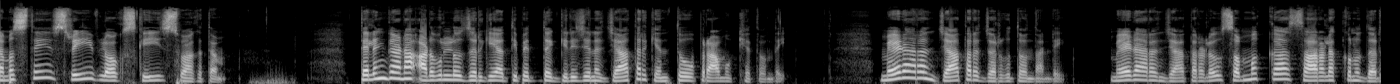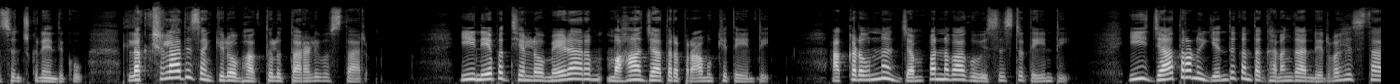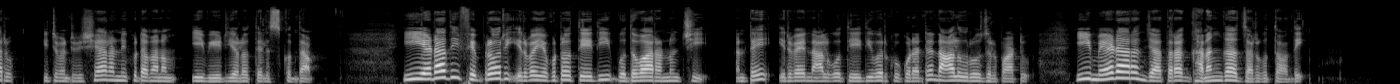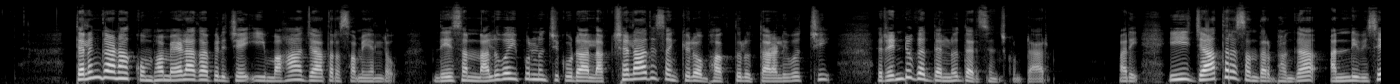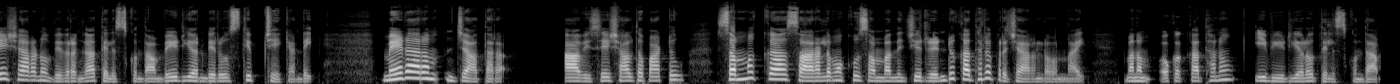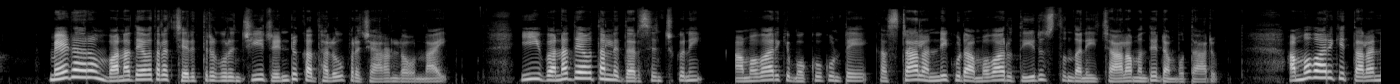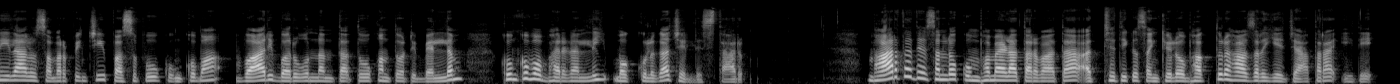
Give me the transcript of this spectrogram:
నమస్తే శ్రీ వ్లాగ్స్కి స్వాగతం. తెలంగాణ అడవుల్లో జరిగే అతిపెద్ద గిరిజన జాతరకి ఎంతో ప్రాముఖ్యత ఉంది మేడారం జాతర జరుగుతోందండి. మేడారం జాతరలో సమ్మక్క సారలక్కను దర్శించుకునేందుకు లక్షలాది సంఖ్యలో భక్తులు తరలివస్తారు. ఈ నేపథ్యంలో మేడారం మహాజాతర ప్రాముఖ్యత ఏంటి? అక్కడ ఉన్న జంపన్నవాగు విశిష్టత ఏంటి? ఈ జాతరను ఎందుకంత ఘనంగా నిర్వహిస్తారు? ఇటువంటి విషయాలన్నీ కూడా మనం ఈ వీడియోలో తెలుసుకుందాం. ఈ ఏడాది ఫిబ్రవరి ఇరవై ఒకటో తేదీ బుధవారం నుంచి అంటే ఇరవై నాలుగో తేదీ వరకు కూడా అంటే నాలుగు రోజుల పాటు ఈ మేడారం జాతర ఘనంగా జరుగుతోంది. తెలంగాణ కుంభమేళాగా పిలిచే ఈ మహాజాతర సమయంలో దేశం నలువైపుల నుంచి కూడా లక్షలాది సంఖ్యలో భక్తులు తరలివచ్చి రెండు గద్దెలను దర్శించుకుంటారు. మరి ఈ జాతర సందర్భంగా అన్ని విశేషాలను వివరంగా తెలుసుకుందాం. వీడియోను మీరు స్కిప్ చేయకండి. మేడారం జాతర. ఆ విశేషాలతో పాటు సమ్మక్క సారళమ్మకు సంబంధించి రెండు కథలు ప్రచారంలో ఉన్నాయి. మనం ఒక కథను ఈ వీడియోలో తెలుసుకుందాం. మేడారం వనదేవతల చరిత్ర గురించి రెండు కథలు ప్రచారంలో ఉన్నాయి. ఈ వనదేవతల్ని దర్శించుకుని అమ్మవారికి మొక్కుకుంటే కష్టాలన్నీ కూడా అమ్మవారు తీరుస్తుందని చాలామంది నమ్ముతారు. అమ్మవారికి తలనీలాలు సమర్పించి పసుపు కుంకుమ వారి బరువున్నంత తూకంతోటి బెల్లం కుంకుమ భరణల్ని మొక్కులుగా చెల్లిస్తారు. భారతదేశంలో కుంభమేళా తర్వాత అత్యధిక సంఖ్యలో భక్తులు హాజరయ్యే జాతర ఇదే.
